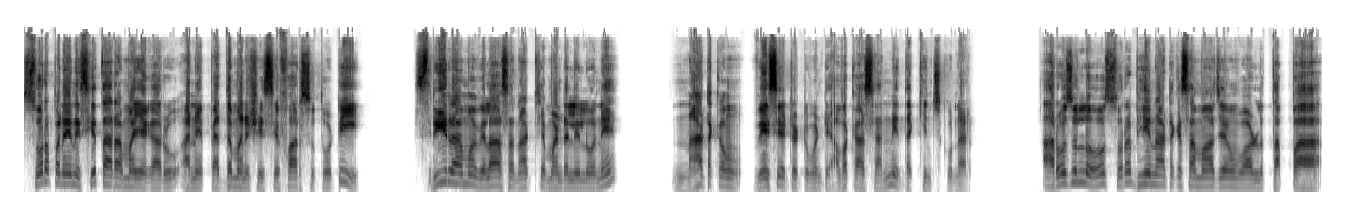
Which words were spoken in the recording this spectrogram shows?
సూరపనేని సీతారామయ్య గారు అనే పెద్ద మనిషి సిఫార్సుతోటి శ్రీరామ విలాస నాట్య మండలిలోనే నాటకం వేసేటటువంటి అవకాశాన్ని దక్కించుకున్నారు. ఆ రోజుల్లో సురభి నాటక సమాజం వాళ్ళు తప్ప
